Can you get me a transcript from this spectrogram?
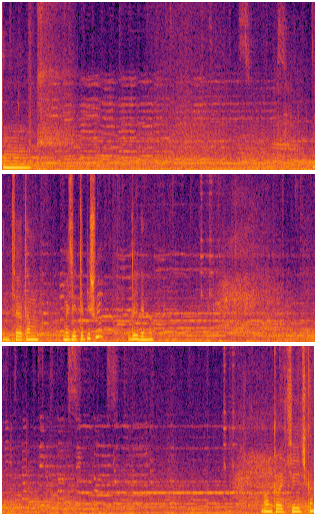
Так. Це там. Ми звідти пішли? Дійдемо. Вон колекційка.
